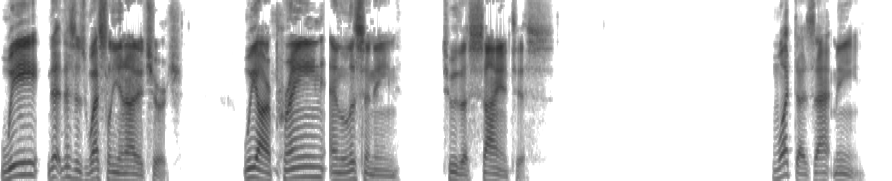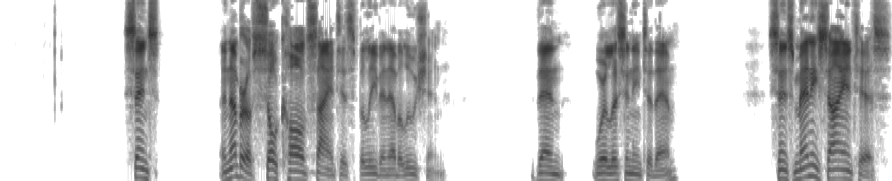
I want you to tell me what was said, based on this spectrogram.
We, th- this is Wesley United Church. We are praying and listening to the scientists. What does that mean? Since a number of so called scientists believe in evolution, then we're listening to them. Since many scientists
